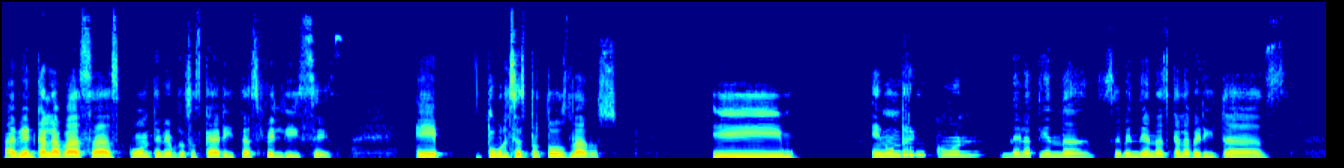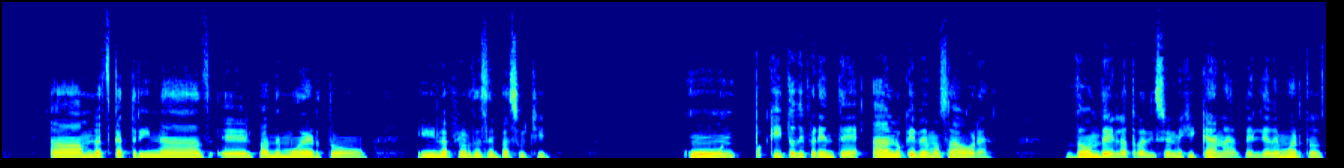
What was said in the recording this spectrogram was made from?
habían calabazas con tenebrosas caritas felices, eh, dulces por todos lados. Y en un rincón de la tienda se vendían las calaveritas, las catrinas, el pan de muerto y la flor de cempasúchil. Un poquito diferente a lo que vemos ahora, donde la tradición mexicana del Día de Muertos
